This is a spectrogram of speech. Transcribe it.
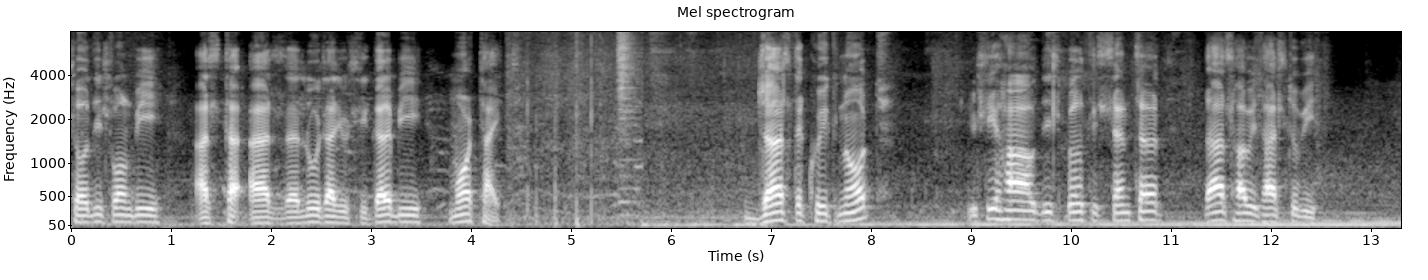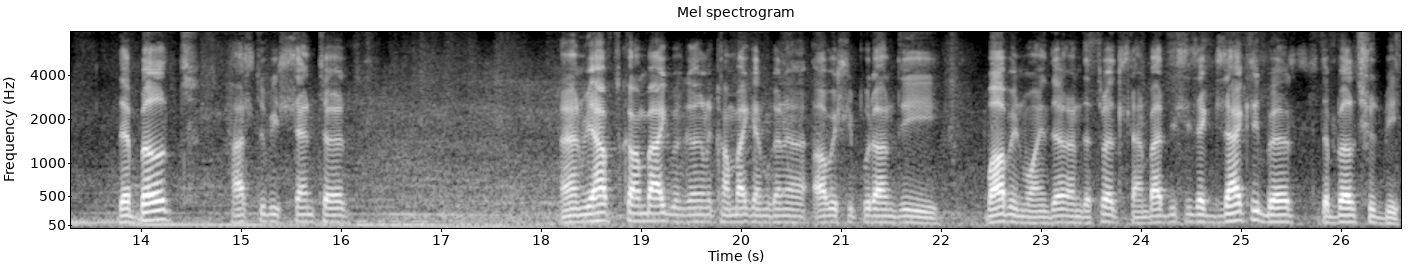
So this won't be as, as loose as you see, gotta be more tight. Just a quick note. You see how this belt is centered? That's how it has to be. The belt has to be centered. And we have to come back. We're going to come back and we're going to obviously put on the bobbin winder and the thread stand. But this is exactly where the belt should be.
